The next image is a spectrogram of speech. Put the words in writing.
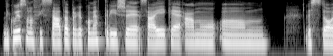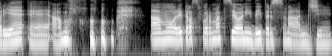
di cui io sono fissata perché come attrice sai che amo um, le storie e amo, amo le trasformazioni dei personaggi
